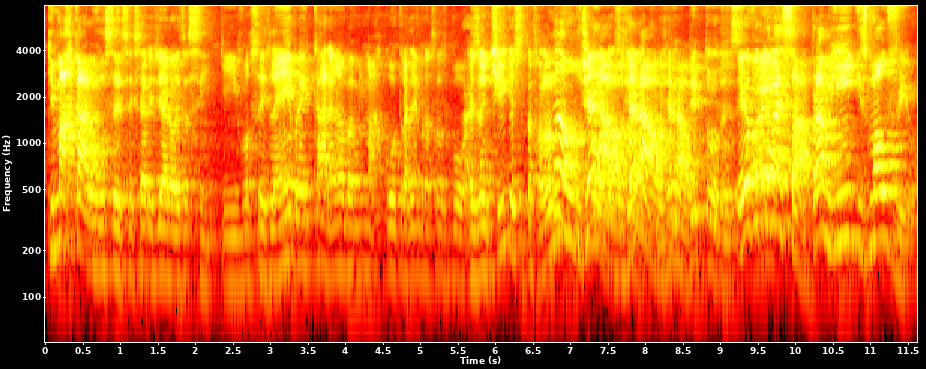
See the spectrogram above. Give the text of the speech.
Que marcaram vocês, essas séries de heróis assim? Que vocês lembram e caramba, me marcou, traz lembranças boas. As antigas, você tá falando? Não, geral, Todas, geral, todas. geral. De todas. Eu vou É, começar. Pra mim, Smallville.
